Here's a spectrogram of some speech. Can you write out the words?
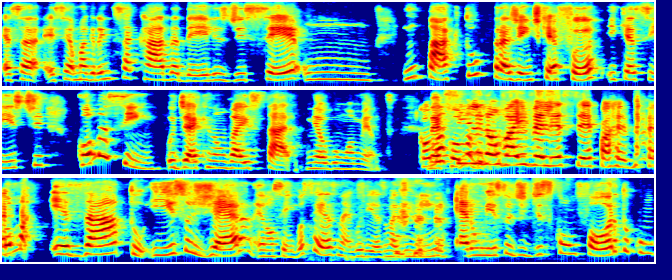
essa, essa é uma grande sacada deles de ser um impacto para gente que é fã e que assiste. Como assim o Jack não vai estar em algum momento? Como né? assim Como... ele não vai envelhecer com a Rebeca? Como... Exato, e isso gera, eu não sei em vocês, né, gurias, mas em mim era um misto de desconforto com,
